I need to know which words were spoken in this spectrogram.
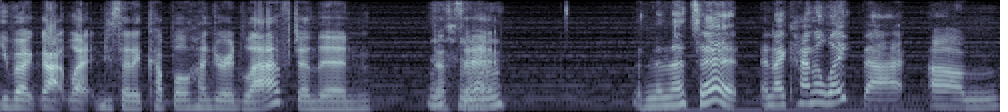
you've got what you said a couple hundred left, and then that's it. Mhm. and then that's it and i kind of like that um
